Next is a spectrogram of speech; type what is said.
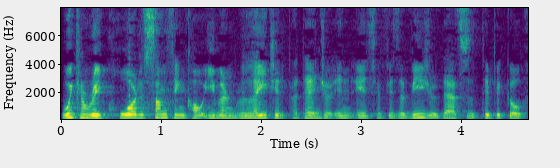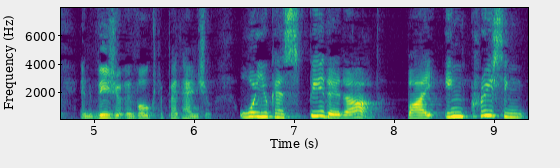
we can record something called event related potential in it if it's a visual. That's the typical and visual evoked potential. Or you can speed it up by increasing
